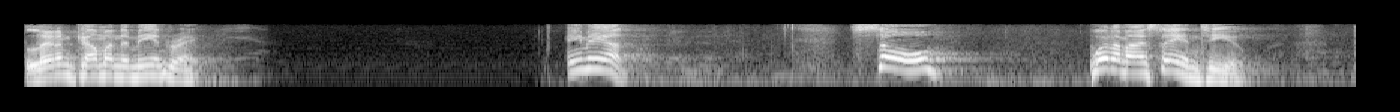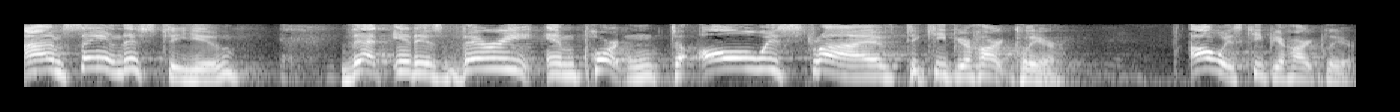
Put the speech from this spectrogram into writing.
let him come unto me and drink. Amen. So, what am I saying to you? I'm saying this to you that it is very important to always strive to keep your heart clear. Always keep your heart clear.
